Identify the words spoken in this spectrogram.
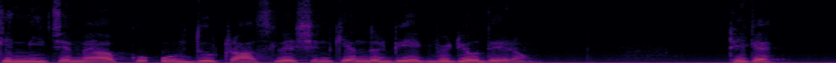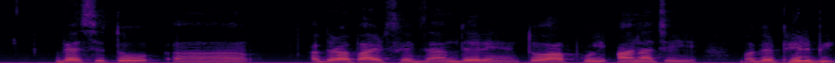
के नीचे मैं आपको उर्दू ट्रांसलेशन के अंदर भी एक वीडियो दे रहा हूँ। ठीक है? वैसे तो आ, अगर आप आइट्स का एग्ज़ाम दे रहे हैं तो आपको आना चाहिए। मगर फिर भी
